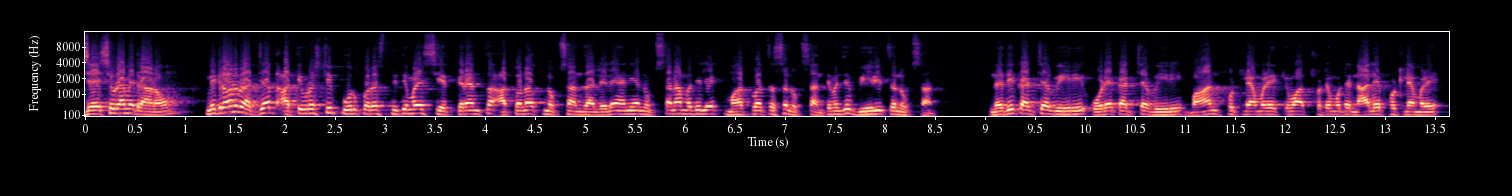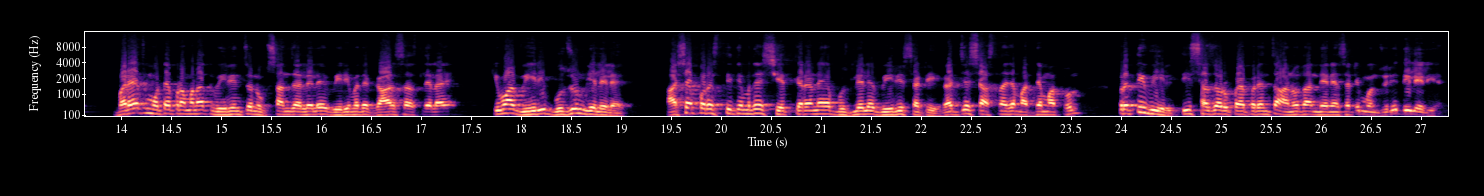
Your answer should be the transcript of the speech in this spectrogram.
जय शिवराय मित्रांनो. मित्रांनो राज्यात अतिवृष्टी पूर परिस्थितीमुळे शेतकऱ्यांचं अतोनात नुकसान झालेलं आहे आणि या नुकसानामधील एक महत्वाचं असं नुकसान ते म्हणजे विहिरीचं नुकसान. नदीकाठच्या विहिरी ओढ्याकाठच्या विहिरी बांध फुटल्यामुळे किंवा छोटे मोठे नाले फुटल्यामुळे बऱ्याच मोठ्या प्रमाणात विहिरींचं नुकसान झालेलं आहे. विहिरीमध्ये गाळ साचलेला आहे किंवा विहिरी बुजून गेलेल्या आहेत. अशा परिस्थितीमध्ये शेतकऱ्यांना या बुजलेल्या विहिरीसाठी राज्य शासनाच्या माध्यमातून प्रति विहीर तीस हजार रुपयापर्यंत अनुदान देण्यासाठी मंजुरी दिलेली आहे.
